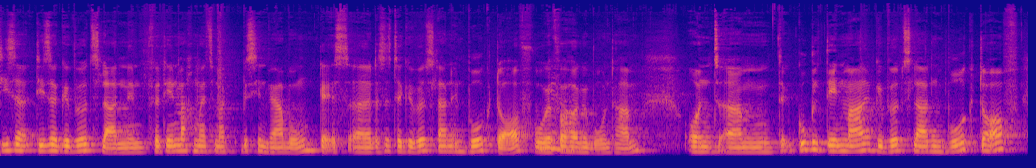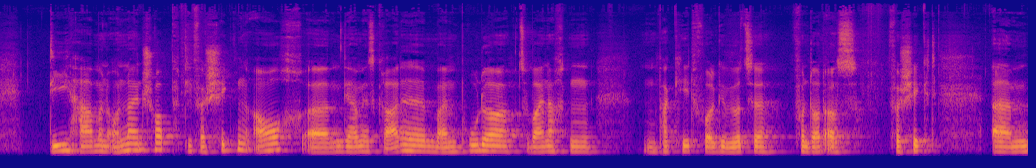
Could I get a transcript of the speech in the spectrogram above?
Dieser, dieser Gewürzladen, den, für den machen wir jetzt mal ein bisschen Werbung. Der ist, äh, das ist der Gewürzladen in Burgdorf, wo wir Genau. vorher gewohnt haben. Und ähm, googelt den mal, Gewürzladen Burgdorf. Die haben einen Online-Shop, die verschicken auch. Ähm, wir haben jetzt gerade meinem Bruder zu Weihnachten ein Paket voll Gewürze von dort aus verschickt. Ähm,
